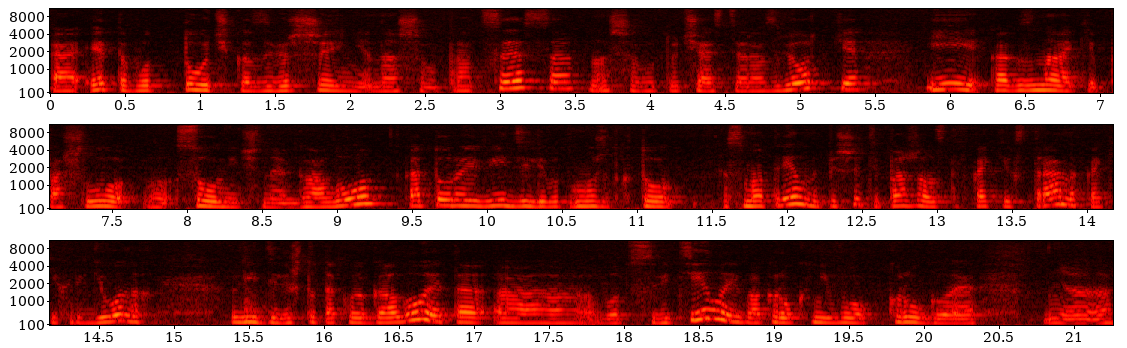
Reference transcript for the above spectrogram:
Э, это вот точка завершения нашего процесса, нашего вот участия развертки. И как знаки пошло э, солнечное гало, которое видели, вот может кто смотрел, напишите, пожалуйста, в каких странах, в каких регионах видели, что такое гало. Это а, вот светило, и вокруг него круглое а,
